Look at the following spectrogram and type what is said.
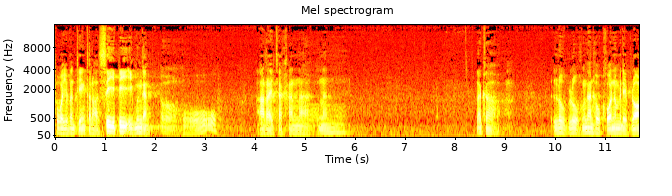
ป่วยอยู่บนเตียงตลอดสี่ปีอีกเหมือนกัน โอ้โอ้อะไรจะขนาดนั้น แล้วก็ลูกๆของท่านหกคนน่ะไม่ได้ปลอง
